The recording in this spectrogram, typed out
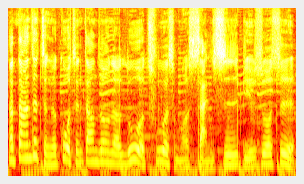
那当然，在整个过程当中呢，如果出了什么闪失，比如说是。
